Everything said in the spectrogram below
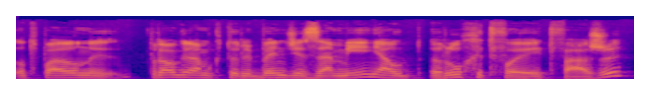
odpalony program, który będzie zamieniał ruchy Twojej twarzy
